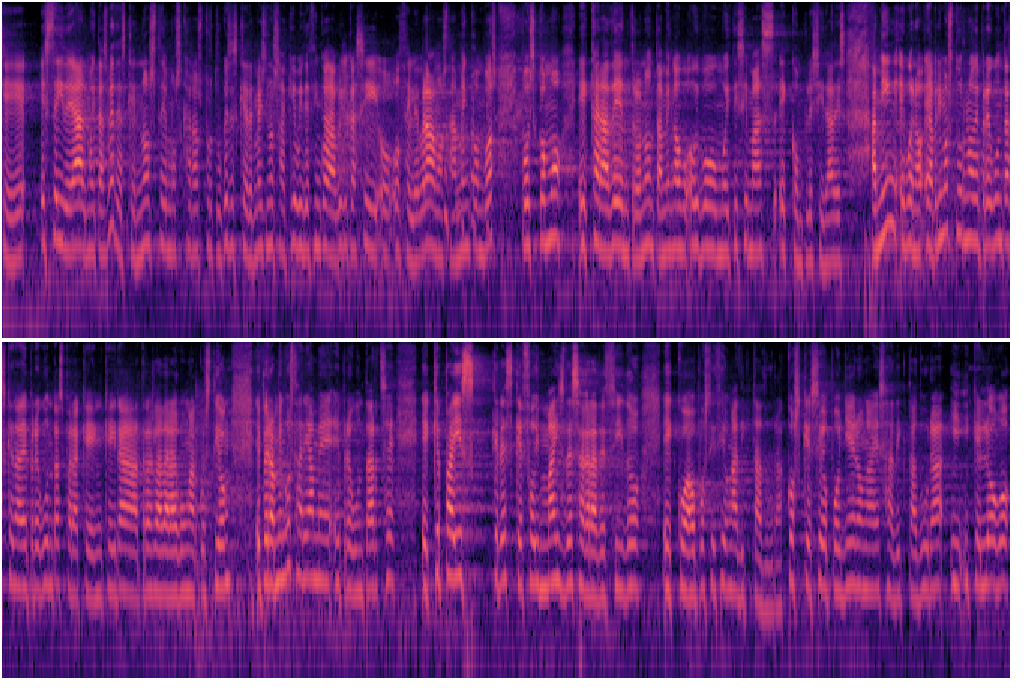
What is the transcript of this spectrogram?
que ese ideal moitas veces que nós temos cara aos portugueses, que ademais nos aquí o 25 de abril casi o, o celebramos tamén con vos, pois como eh, cara dentro, non? tamén houve moitísimas eh, complexidades. A min, eh, bueno, eh, abrimos turno de preguntas, queda de preguntas para quen queira trasladar algunha cuestión, eh, pero a min gustaríame eh, preguntarche eh, que país crees que foi máis desagradecido eh, coa oposición á dictadura, cos que se opoñeron a esa dictadura e, e que logo,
